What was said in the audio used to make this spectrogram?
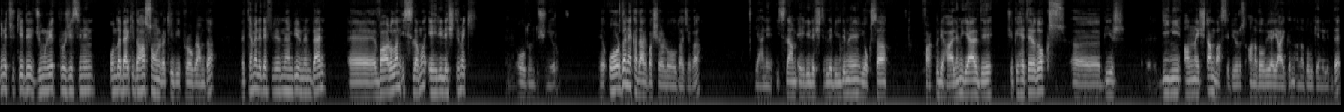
Yine Türkiye'de Cumhuriyet Projesi'nin onda belki daha sonraki bir programda e, temel hedeflerinden birinin ben e, var olan İslam'ı ehlileştirmek e, olduğunu düşünüyorum. E, orada ne kadar başarılı oldu acaba? Yani İslam ehlileştirilebildi mi yoksa farklı bir hale mi geldi? Çünkü heterodoks e, bir e, dini anlayıştan bahsediyoruz Anadolu'ya yaygın, Anadolu genelinde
